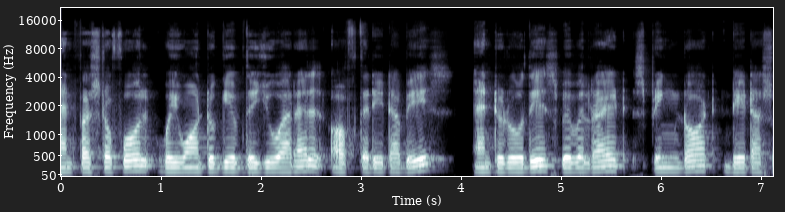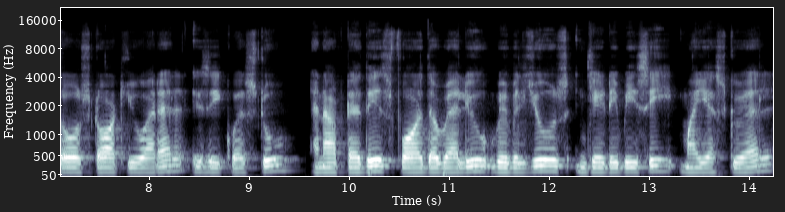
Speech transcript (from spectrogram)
and first of all we want to give the url of the database. And to do this we will write spring dot data dot url is equals to. And after this for the value we will use jdbc mysql.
